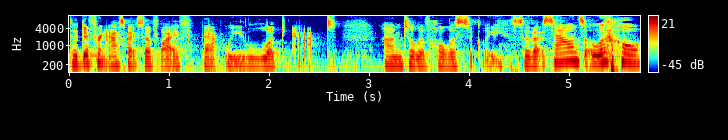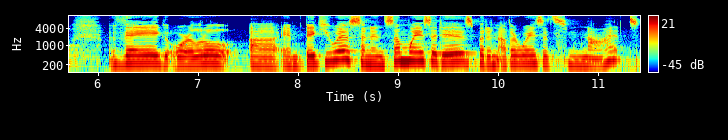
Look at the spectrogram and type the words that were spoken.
the different aspects of life that we look at. Um, to live holistically. So that sounds a little vague or a little uh, ambiguous, and in some ways it is, but in other ways it's not.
